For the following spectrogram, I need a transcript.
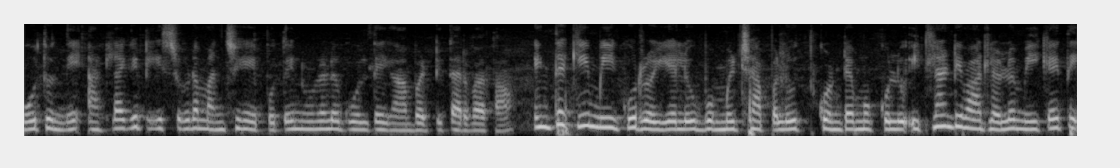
పోతుంది. అట్లాగే టేస్ట్ కూడా మంచిగా అయిపోతాయి నూనెలో గోలుతాయి కాబట్టి తర్వాత. ఇంతకీ మీకు రొయ్యలు బొమ్మిడి చేపలు కొంటె ముక్కులు ఇట్లాంటి వాటిలలో మీకైతే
